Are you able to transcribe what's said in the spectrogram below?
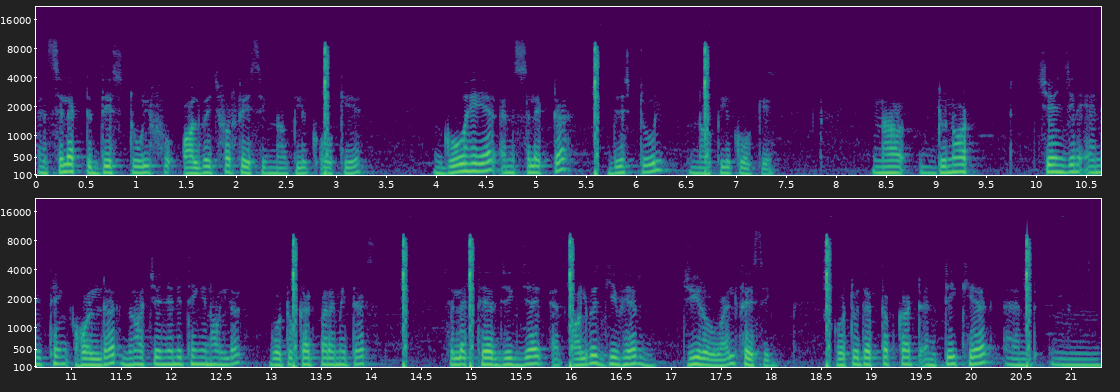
and select this tool for always for facing. Now click ok. Go here and select uh, this tool. Now click ok. Now do not change in anything holder do not change anything in holder. Go to cut parameters select here zigzag and always give here 0 while facing. Go to depth of cut and tick here and um,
